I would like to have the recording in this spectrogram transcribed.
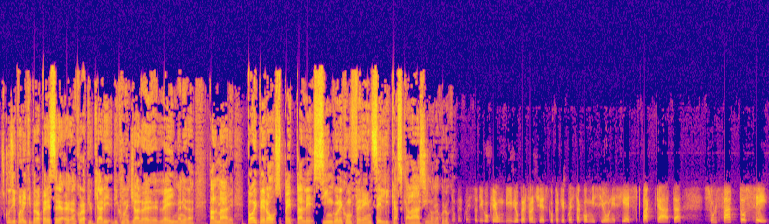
Scusi Politi, però per essere eh, ancora più chiari di come già lo è lei in maniera palmare, poi però spetta alle singole conferenze e lì casca l'asino da quello che... Per questo dico che è un bivio per Francesco, perché questa commissione si è spaccata sul fatto se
